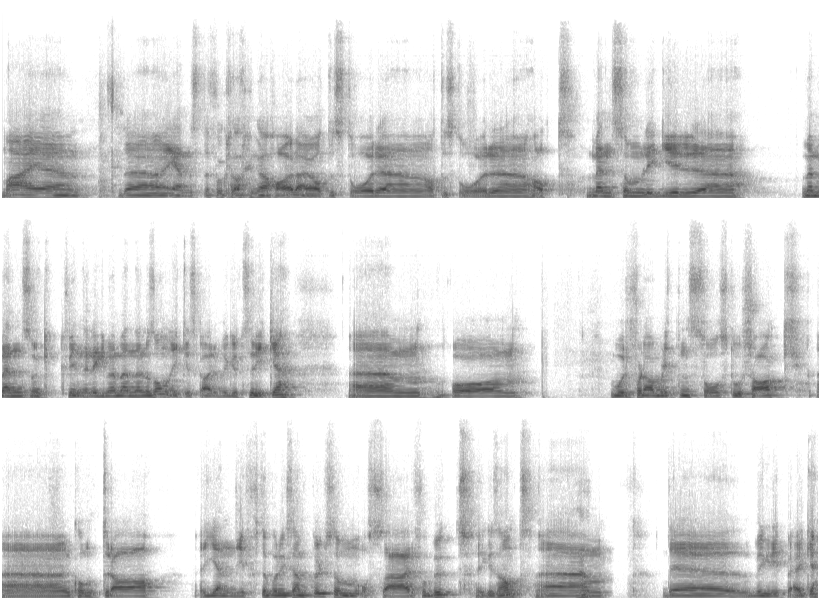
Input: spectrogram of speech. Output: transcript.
Nei, eh, det eneste forklaringa jeg har, er jo at det står eh, at, det står eh, at menn som ligger med menn som kvinner ligger med menn, eller sånn, ikke skal arve Guds rike. Um, og hvorfor det har blitt en så stor sak kontra gjengifte f.eks., som også er forbudt. ikke sant? Eh, det begriper jeg ikke.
